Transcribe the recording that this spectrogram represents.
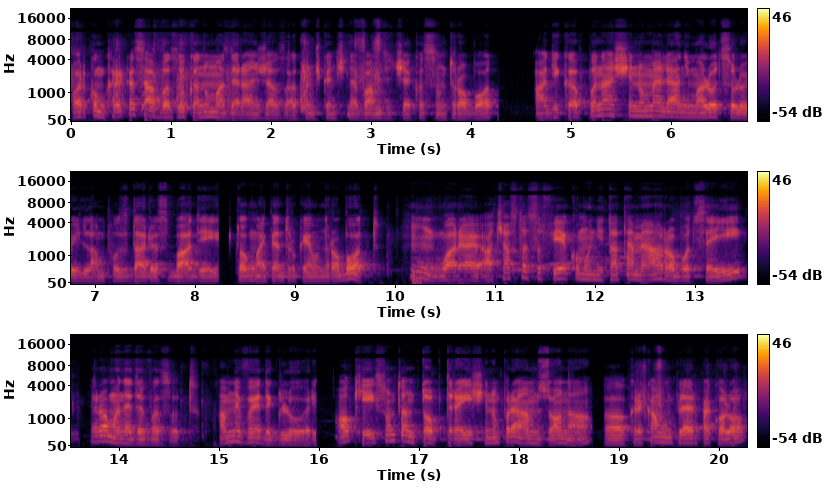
Oricum, cred că s-a văzut că nu mă deranjează atunci când cineva îmi zice că sunt robot. Adică până și numele animăluțului l-am pus Darius Buddy, tocmai pentru că e un robot. Hmm, oare aceasta să fie comunitatea mea, roboței? Rămâne de văzut. Am nevoie de gluri. Ok, sunt în top 3 și nu prea am zona. Uh, cred că am un player pe acolo.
